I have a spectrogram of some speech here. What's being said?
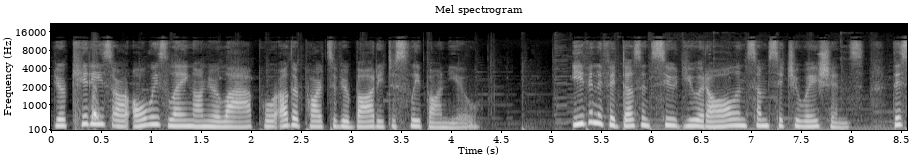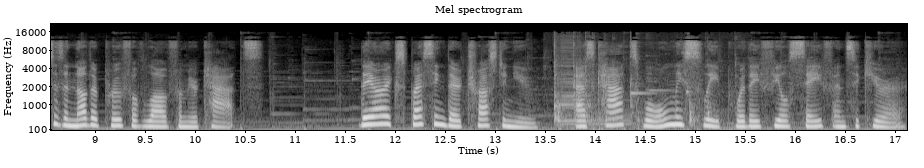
your kitties are always laying on your lap or other parts of your body to sleep on you. Even if it doesn't suit you at all in some situations, this is another proof of love from your cats. They are expressing their trust in you, as cats will only sleep where they feel safe and secure.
